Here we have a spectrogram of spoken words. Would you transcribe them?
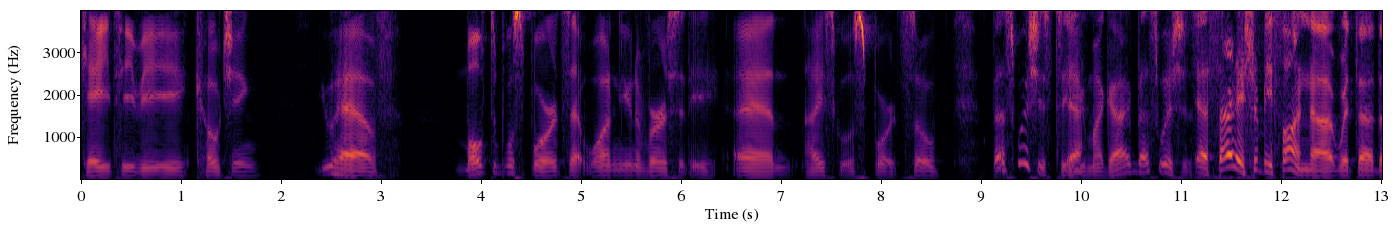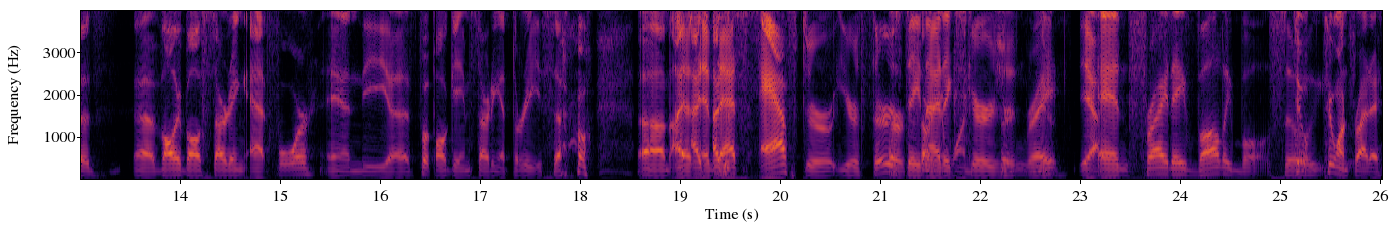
KTV, coaching. You have multiple sports at one university and high school sports. So, best wishes to Yeah. you, my guy. Best wishes. Yeah, Saturday should be fun uh, with uh, the uh, volleyball starting at four and the uh, football game starting at three. So, um, I, and, I, and I that's just- after your Thursday night at one. excursion, right? yeah. And Friday volleyball. So two, two on Friday.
